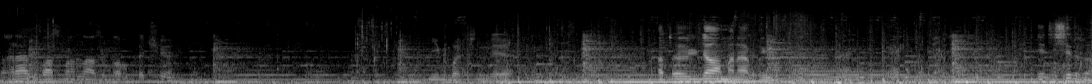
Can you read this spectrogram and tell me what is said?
Bahar abi basman lazım. Lavuk kaçıyor. Yiyeyim bak şimdi ya. At öldü amına koyayım. Yetişiriz ona.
